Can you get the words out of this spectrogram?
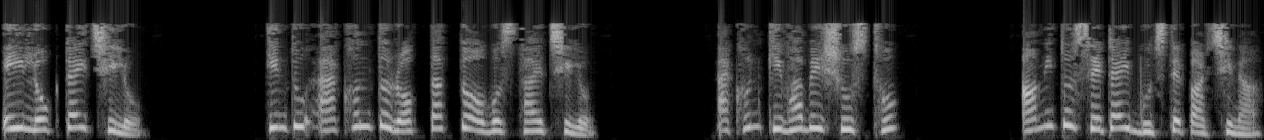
এই লোকটাই ছিল। কিন্তু এখন তো রক্তাক্ত অবস্থায় ছিল। এখন কীভাবে সুস্থ? আমি তো সেটাই বুঝতে পারছি না।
